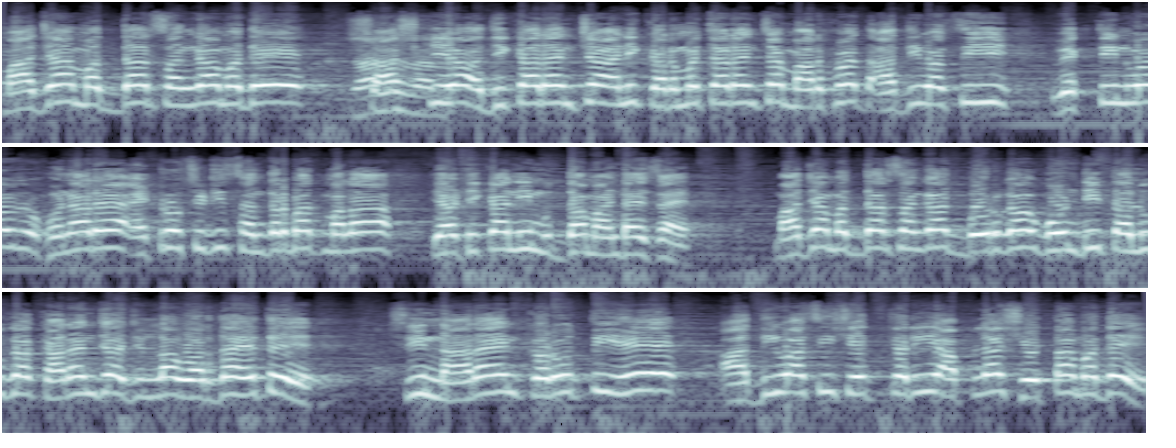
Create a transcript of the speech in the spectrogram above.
माझ्या मतदारसंघामध्ये शासकीय अधिकाऱ्यांच्या आणि कर्मचाऱ्यांच्या मार्फत आदिवासी व्यक्तींवर होणाऱ्या अॅट्रॉसिटी संदर्भात मला या ठिकाणी मुद्दा मांडायचा आहे. माझ्या मतदारसंघात बोरगाव गोंडी तालुका कारंजा जिल्हा वर्धा येथे श्री नारायण करोती हे आदिवासी शेतकरी आपल्या शेतामध्ये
